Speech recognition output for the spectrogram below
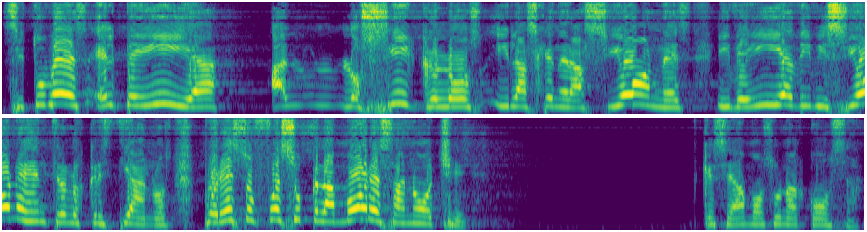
si tú ves, Él veía a los siglos y las generaciones y veía divisiones entre los cristianos. Por eso fue su clamor esa noche que seamos una cosa,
